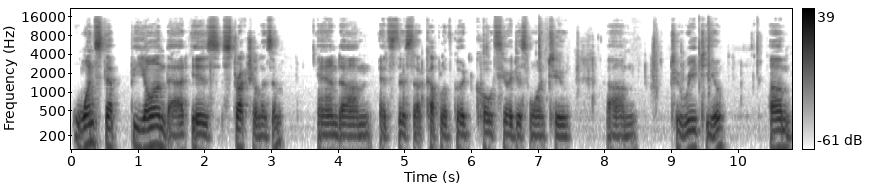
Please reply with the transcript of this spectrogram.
One step beyond that is structuralism. And um, it's there's a couple of good quotes here I just want to um, to read to you. Um,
